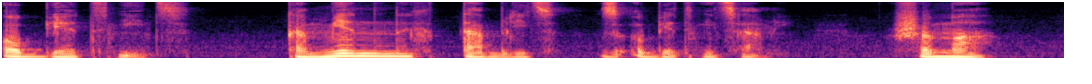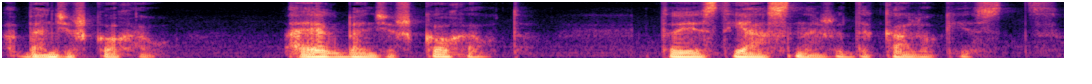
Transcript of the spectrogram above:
obietnic, kamiennych tablic z obietnicami. Szema, a będziesz kochał. A jak będziesz kochał, to to jest jasne, że dekalog jest,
